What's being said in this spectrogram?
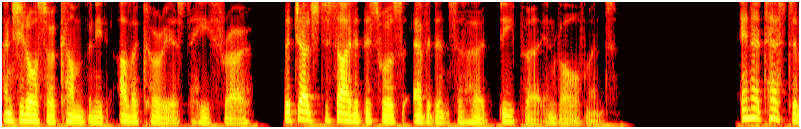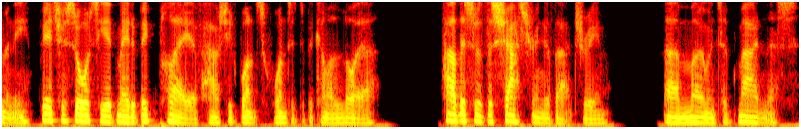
and she'd also accompanied other couriers to Heathrow, the judge decided this was evidence of her deeper involvement. In her testimony, Beatrice Auty had made a big play of how she'd once wanted to become a lawyer, how this was the shattering of that dream, a moment of madness.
